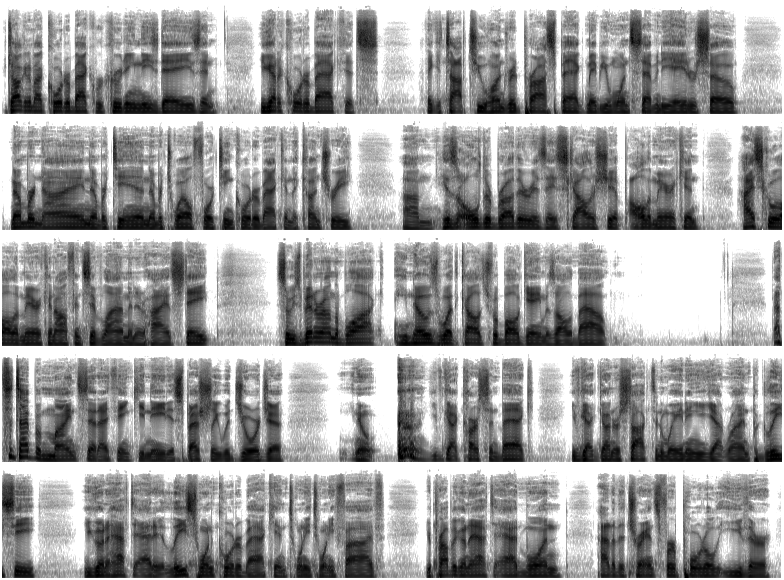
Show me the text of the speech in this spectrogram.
you're talking about quarterback recruiting these days, and you got a quarterback that's I think a top 200 prospect, maybe 178 or so. Number nine, number 10, number 12, 14 quarterback in the country. Um, his older brother is a scholarship All American high school All American offensive lineman at Ohio State. So he's been around the block. He knows what the college football game is all about. That's the type of mindset I think you need, especially with Georgia. You know, you've got Carson Beck, you've got Gunnar Stockton waiting, you got Ryan Puglisi. You're going to have to add at least one quarterback in 2025. You're probably going to have to add one out of the transfer portal either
